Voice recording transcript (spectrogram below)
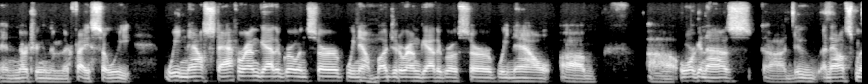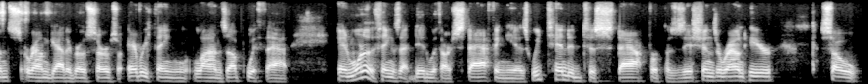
and nurturing them in their faith. So we we now staff around gather, grow, and serve. We now mm-hmm. budget around gather, grow, serve. We now um, uh, organize, uh, do announcements around gather, grow, serve. So everything lines up with that. And one of the things that did with our staffing is we tended to staff for positions around here. So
